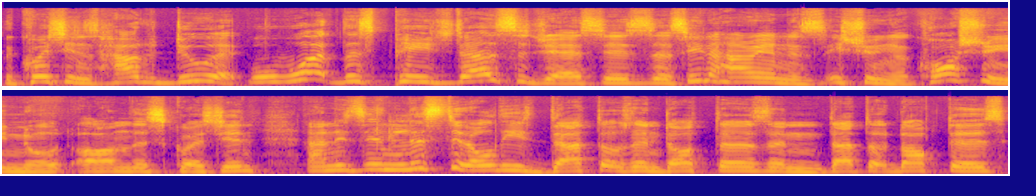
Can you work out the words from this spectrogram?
The question is how to do it. Well, what this page does suggest is uh, Sinar Harian is issuing a cautionary note on this question and it's enlisted all these datos and doctors and dato doctors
